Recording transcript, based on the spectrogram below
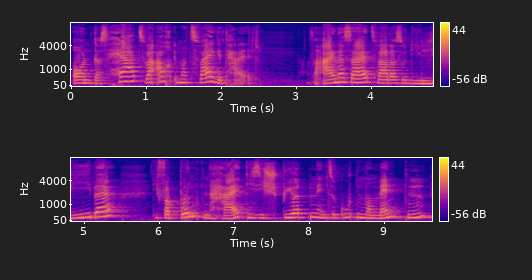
Und das Herz war auch immer zweigeteilt. Also einerseits war da so die Liebe, die Verbundenheit, die sie spürten in so guten Momenten,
